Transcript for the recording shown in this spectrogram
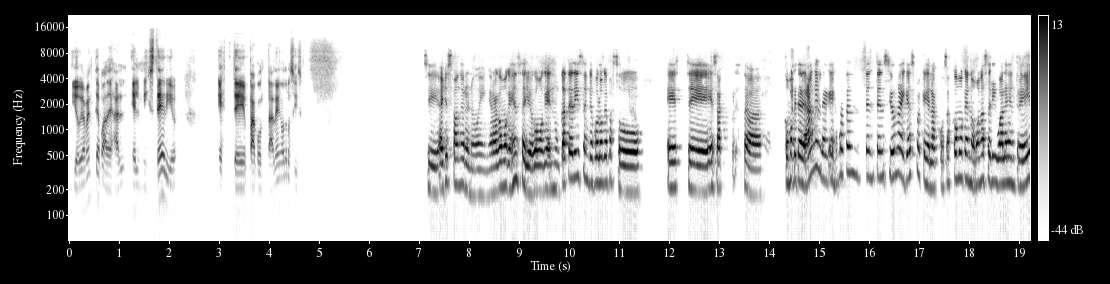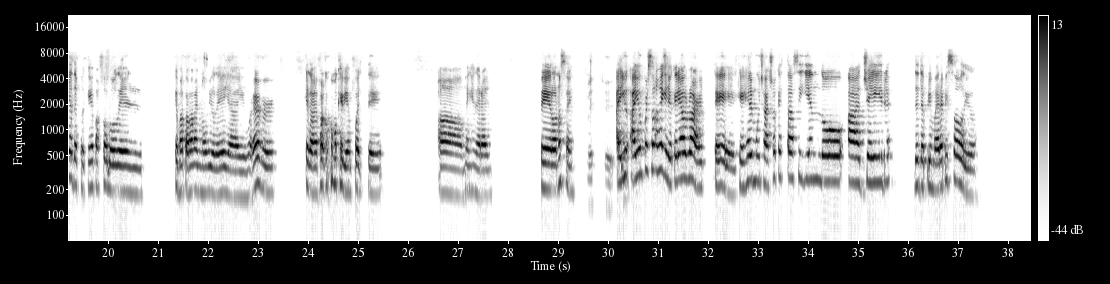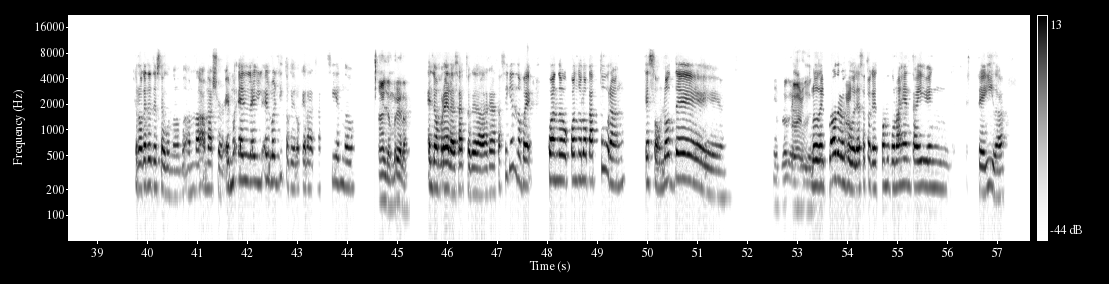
y obviamente para dejar el misterio este, para contar en otro season. Sí, I just found it annoying. Era como que es en serio, como que nunca te dicen qué fue lo que pasó. Este, esa, como que te dejan en, esa tensión, I guess, porque las cosas como que no van a ser iguales entre ellas después que pasó lo del que mataron al novio de ella y whatever, que también fue como que bien fuerte um, en general. Pero no sé. Este, hay, hay un personaje que yo quería hablar de él, que es el muchacho que está siguiendo a Jade desde el primer episodio. Creo que desde el segundo, I'm not, sure. El, el, el, gordito que lo que era, está siguiendo. Ah, el de Umbrella. El de Umbrella, exacto, que, que está siguiendo. Pues cuando, cuando lo capturan, que son los de. Lo del Brotherhood, exacto, que es como con una gente ahí bien este, ida.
